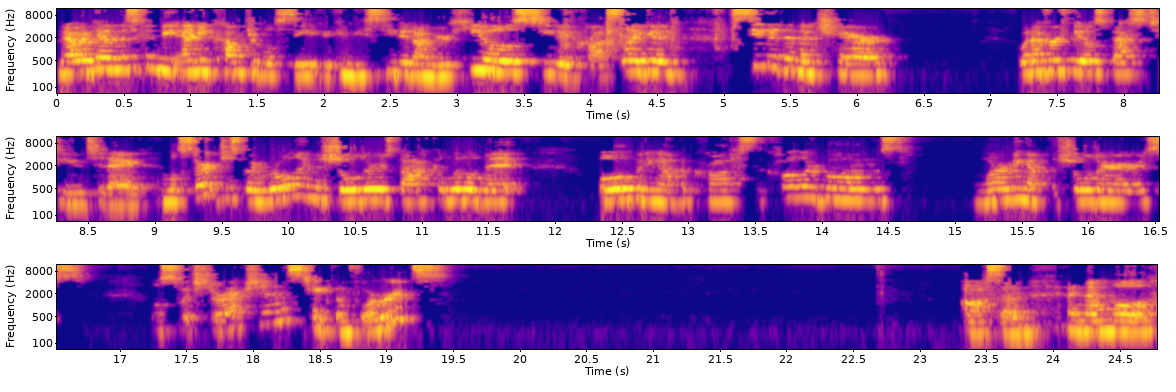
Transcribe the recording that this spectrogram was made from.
Now again, this can be any comfortable seat. It can be seated on your heels, seated cross-legged, seated in a chair, whatever feels best to you today. And we'll start just by rolling the shoulders back a little bit, opening up across the collarbones, warming up the shoulders. We'll switch directions, take them forwards. Awesome. And then we'll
